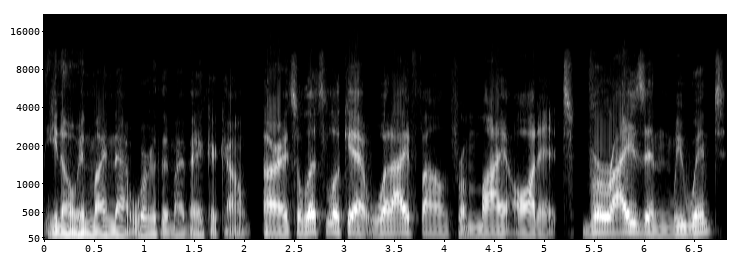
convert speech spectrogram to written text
you know, in my net worth in my bank account. All right. So let's look at what I found from my audit. Verizon, we went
